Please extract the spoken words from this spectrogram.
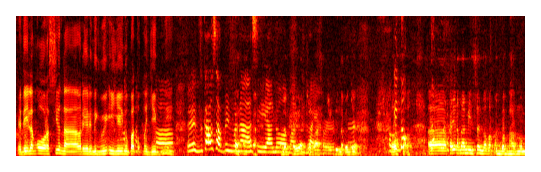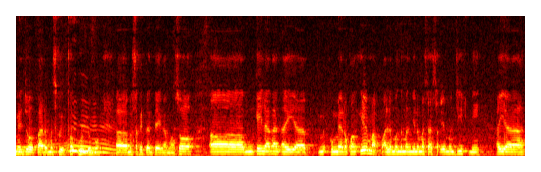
eh di ilang oras yun na naririnig mo yung ingay ng patok na jeepney. Eh, kausapin mo na si ano, mga yan, driver. din ako dyan. Okay, Doc. Ah, kaya nga minsan, no, kapag baba mo, medyo para masakit ang ulo mo, ah, masakit ang tenga mo. So, um, kailangan ay, ah, m- kung meron kang earmuff, kung alam mo naman yun na masasakyan mong jeepney, ay ah,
